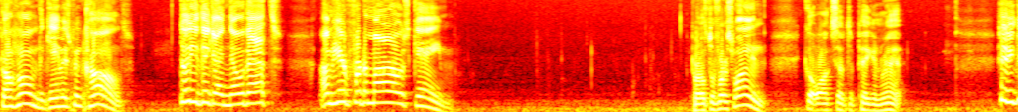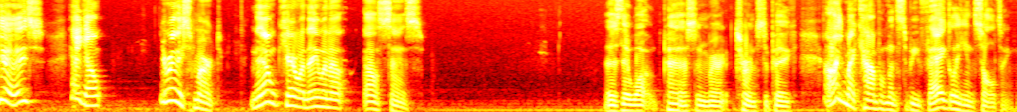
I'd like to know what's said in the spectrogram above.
Go home. The game has been called. Don't you think I know that? I'm here for tomorrow's game. Pearls before swine. Goat walks up to Pig and Rat. Hey guys. Hey Goat. You're really smart. And I don't care what anyone else says as they walk past and Merrick turns to Pig. I like my compliments to be vaguely insulting.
